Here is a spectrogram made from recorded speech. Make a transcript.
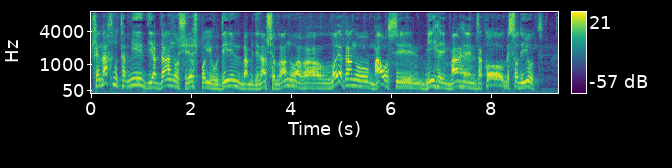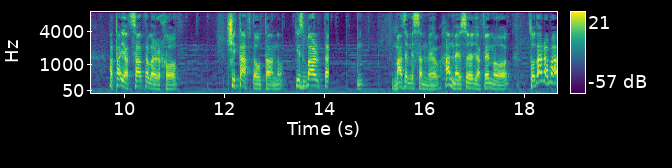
כי אנחנו תמיד ידענו שיש פה יהודים במדינה שלנו, אבל לא ידענו מה עושים, מי הם, מה הם, זה הכל בסודיות. אתה יצאת לרחוב, שיתפת אותנו, הסברת מה זה מסמל, המסר יפה מאוד, תודה רבה.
